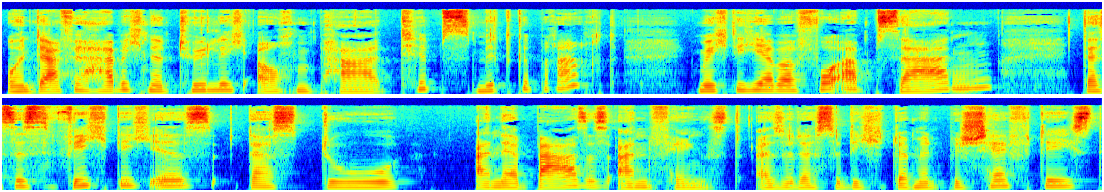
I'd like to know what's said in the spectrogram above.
Und dafür habe ich natürlich auch ein paar Tipps mitgebracht. Ich möchte hier aber vorab sagen, dass es wichtig ist, dass du an der Basis anfängst, also dass du dich damit beschäftigst,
